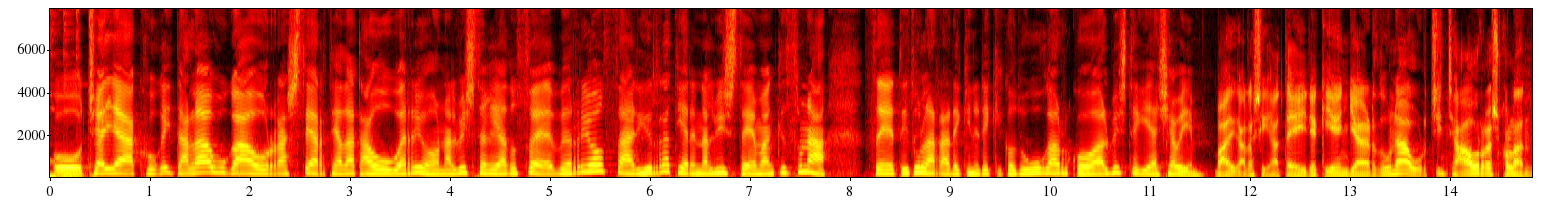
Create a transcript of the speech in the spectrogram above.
Otsailak hogeita lau gaur aste artea data hau berrion albistegia duzu berrio zari irratiaren albiste emankizuna Ze titularrarekin irekiko dugu gaurko albistegia xabi. Bai, garasi, ate irekien jarduna urtsintxa aur eskolan.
